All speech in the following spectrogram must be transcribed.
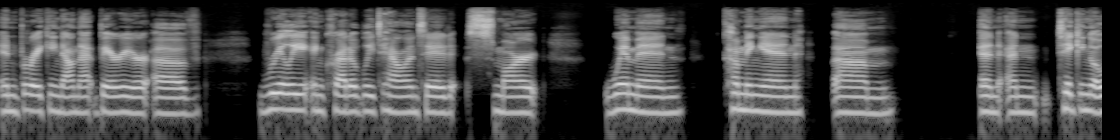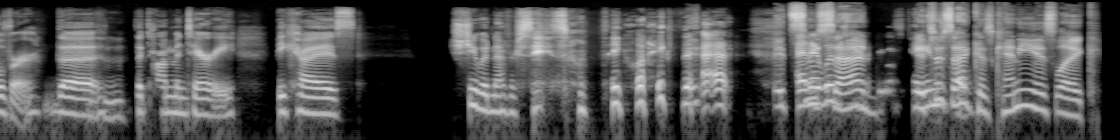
and breaking down that barrier of really incredibly talented, smart women coming in um and and taking over the mm-hmm. the commentary because she would never say something like that. It, it's and so it was sad. It was it's so sad because Kenny is like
